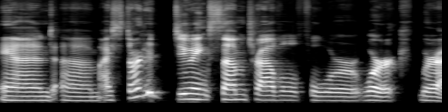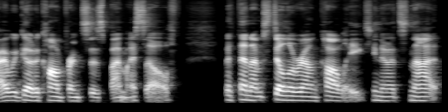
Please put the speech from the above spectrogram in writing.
And um, I started doing some travel for work where I would go to conferences by myself, but then I'm still around colleagues. You know, it's not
